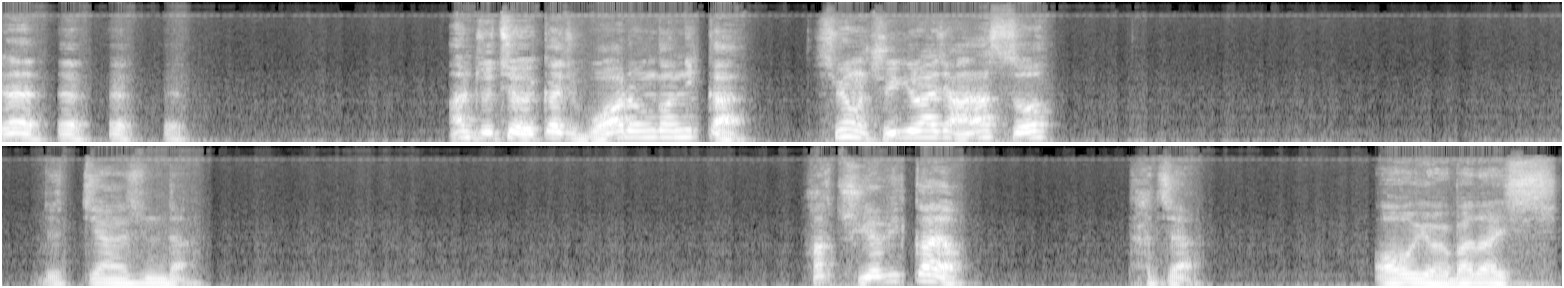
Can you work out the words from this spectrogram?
야, 야, 야, 야. 아니 도대체 여기까지 뭐하러 온 겁니까? 시명을 죽이기로 하지 않았어? 늦지 않습니다. 확 죽여빌까요? 가자. 어우 열받아 이씨.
